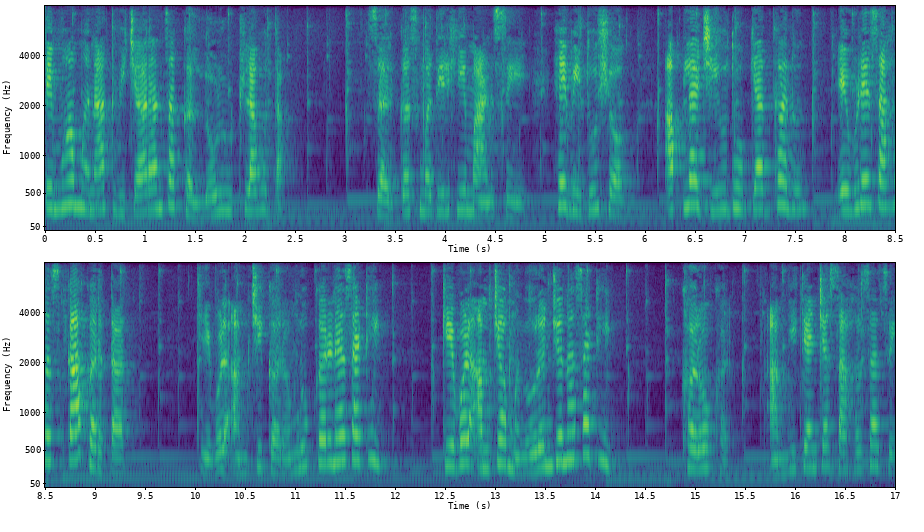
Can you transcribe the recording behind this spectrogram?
तेव्हा मनात विचारांचा कल्लोळ उठला होता. सर्कसमधील ही माणसे हे विदूषक आपला जीव धोक्यात घालून एवढे साहस का करतात? केवळ आमची करमणूक करण्यासाठी? केवळ आमच्या मनोरंजनासाठी? खरोखर आम्ही त्यांच्या साहसाचे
